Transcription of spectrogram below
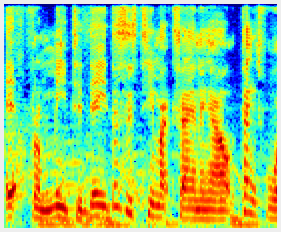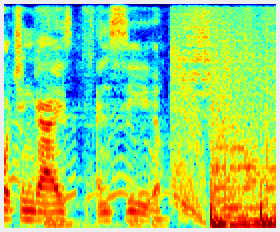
it from me today. This is T-Mac signing out. Thanks for watching guys and see you.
